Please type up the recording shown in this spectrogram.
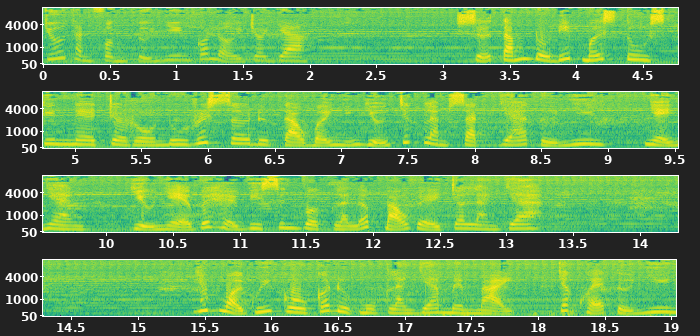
Chứa thành phần tự nhiên có lợi cho da, Sữa tắm đồ Deep mới Stu Skin Natural Nourisher được tạo bởi những dưỡng chất làm sạch da tự nhiên, nhẹ nhàng, dịu nhẹ với hệ vi sinh vật là lớp bảo vệ cho làn da. Giúp mọi quý cô có được một làn da mềm mại, chắc khỏe tự nhiên.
